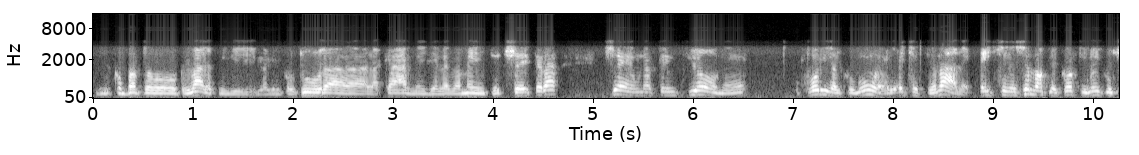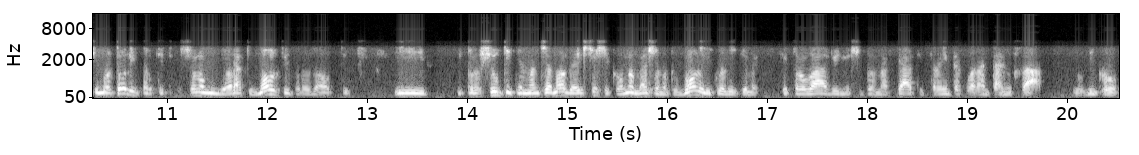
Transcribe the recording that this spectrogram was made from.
nel comparto primario, quindi l'agricoltura, la carne, gli allevamenti, eccetera, c'è un'attenzione fuori dal comune, eccezionale e ce ne siamo anche accorti noi consumatori perché sono migliorati molti prodotti. I i prosciutti che mangiamo adesso secondo me sono più buoni di quelli che, che trovavi nei supermercati 30-40 anni fa, lo dico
